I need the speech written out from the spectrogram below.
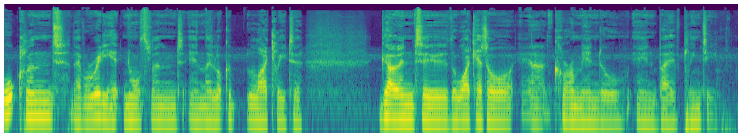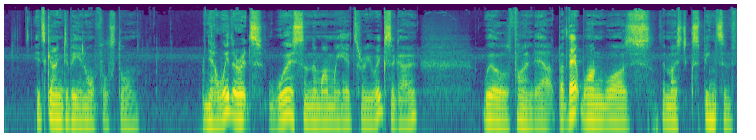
Auckland. They've already hit Northland and they look likely to go into the Waikato, uh, Coromandel, and Bay of Plenty. It's going to be an awful storm. Now, whether it's worse than the one we had three weeks ago, we'll find out. But that one was the most expensive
